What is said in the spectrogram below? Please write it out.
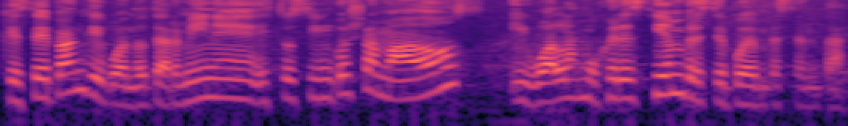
que sepan que cuando termine estos cinco llamados, igual las mujeres siempre se pueden presentar.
